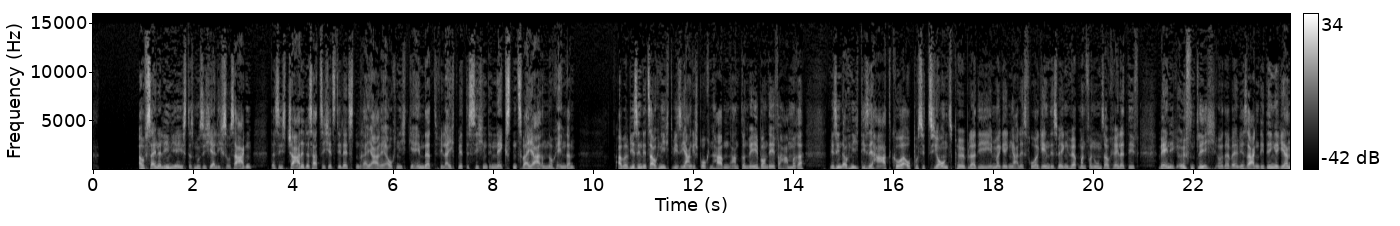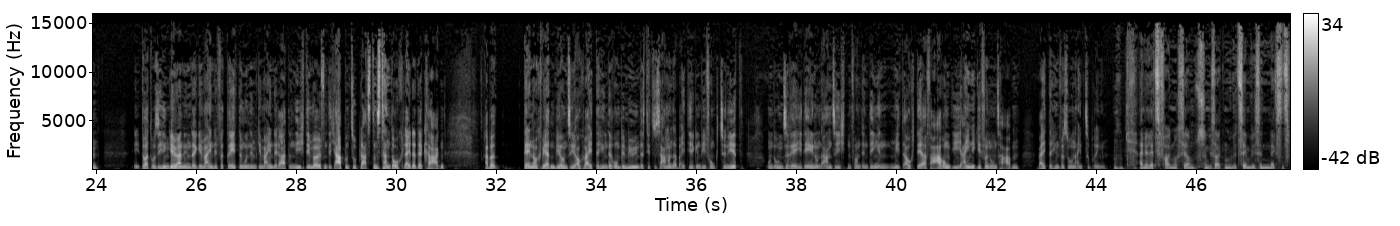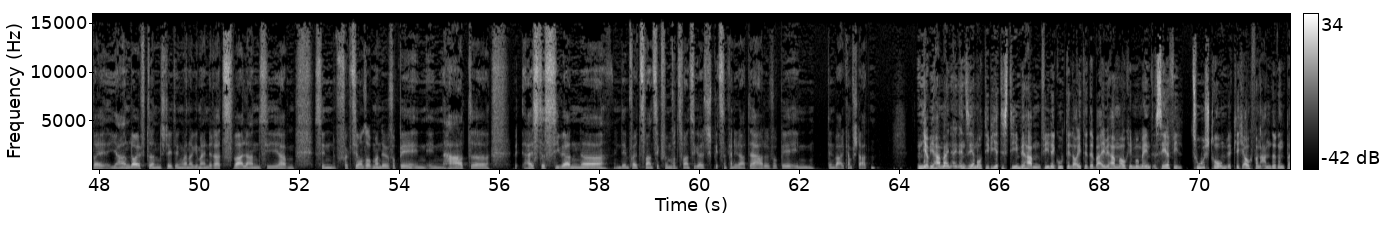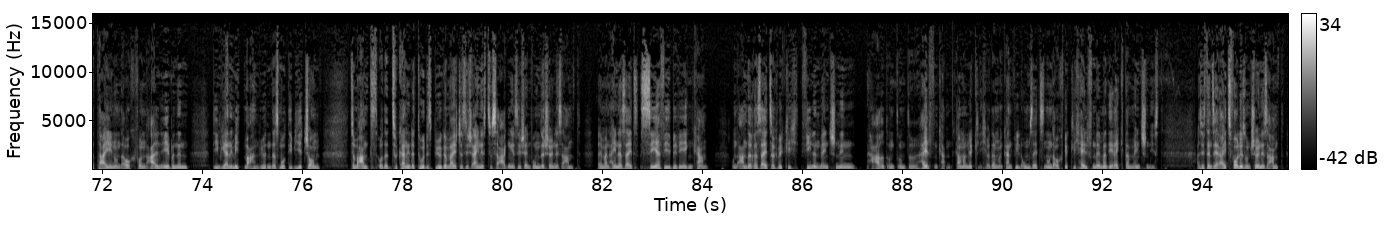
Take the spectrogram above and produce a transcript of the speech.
auf seiner Linie ist. Das muss ich ehrlich so sagen. Das ist schade. Das hat sich jetzt die letzten drei Jahre auch nicht geändert. Vielleicht wird es sich in den nächsten zwei Jahren noch ändern. Aber wir sind jetzt auch nicht, wie Sie angesprochen haben, Anton Weber und Eva Hammerer. Wir sind auch nicht diese Hardcore-Oppositionspöbler, die immer gegen alles vorgehen. Deswegen hört man von uns auch relativ wenig öffentlich, oder? Weil wir sagen die Dinge gern dort, wo sie hingehören, in der Gemeindevertretung und im Gemeinderat und nicht immer öffentlich. Ab und zu platzt uns dann doch leider der Kragen. Aber dennoch werden wir uns auch weiterhin darum bemühen, dass die Zusammenarbeit irgendwie funktioniert und unsere Ideen und Ansichten von den Dingen mit auch der Erfahrung, die einige von uns haben, weiterhin versuchen einzubringen. Mhm. Eine letzte Frage noch. Sie haben schon gesagt, man wird sehen, wie es in den nächsten zwei Jahren läuft. Dann steht irgendwann eine Gemeinderatswahl an. Sie haben, sind Fraktionsobmann der ÖVP in, in Hart. Äh, heißt das, Sie werden äh, in dem Fall 2025 als Spitzenkandidat der Hart ÖVP in den Wahlkampf starten? Ja, wir haben ein, ein, ein sehr motiviertes Team. Wir haben viele gute Leute dabei. Wir haben auch im Moment sehr viel Zustrom, wirklich auch von anderen Parteien und auch von allen Ebenen, die gerne mitmachen würden. Das motiviert schon. Zum Amt oder zur Kandidatur des Bürgermeisters ist eines zu sagen. Es ist ein wunderschönes Amt, weil man einerseits sehr viel bewegen kann und andererseits auch wirklich vielen Menschen in hart und, und helfen kann. Kann man wirklich, oder? Man kann viel umsetzen und auch wirklich helfen, wenn man direkt am Menschen ist. Es ist ein sehr reizvolles und schönes Amt.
